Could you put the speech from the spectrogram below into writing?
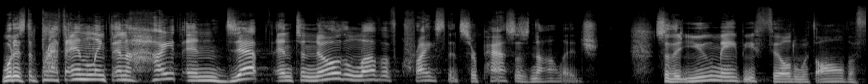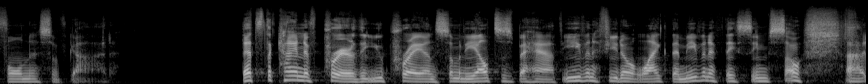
what is the breadth and length and height and depth, and to know the love of Christ that surpasses knowledge, so that you may be filled with all the fullness of God. That's the kind of prayer that you pray on somebody else's behalf, even if you don't like them, even if they seem so uh,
